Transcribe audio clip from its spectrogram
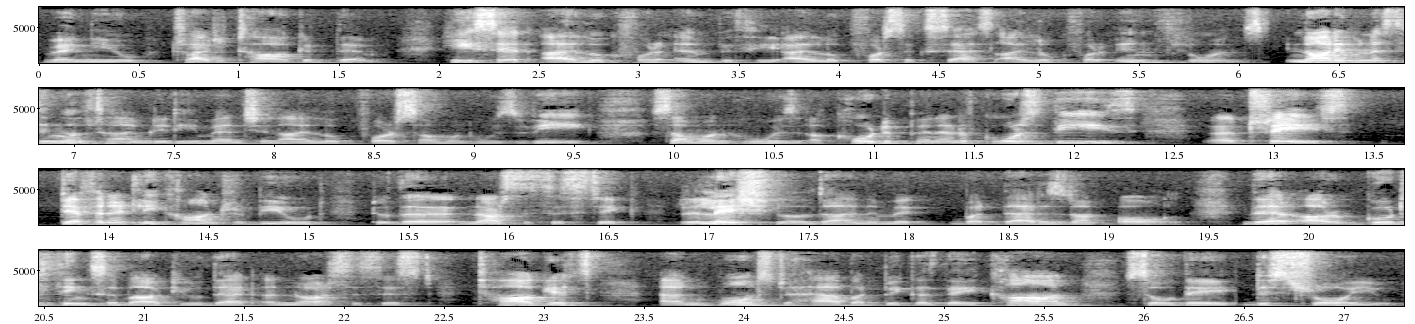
when you try to target them? He said, I look for empathy, I look for success, I look for influence. Not even a single time did he mention, I look for someone who is weak, someone who is a codependent. Of course, these uh, traits definitely contribute to the narcissistic relational dynamic, but that is not all. There are good things about you that a narcissist targets and wants to have, but because they can't, so they destroy you.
